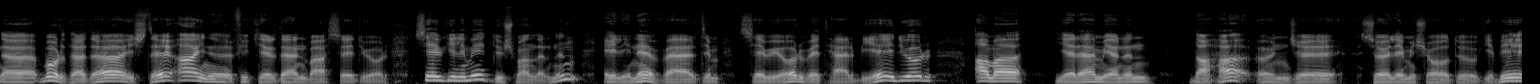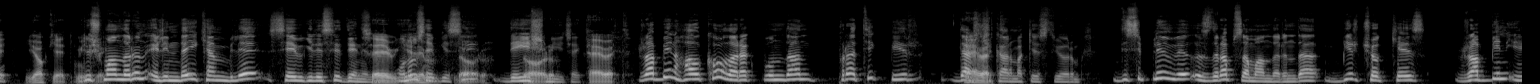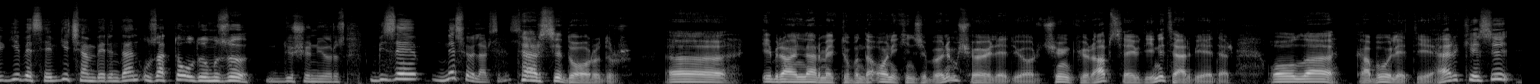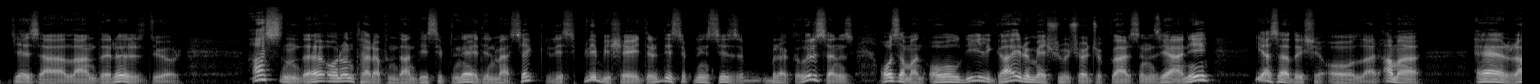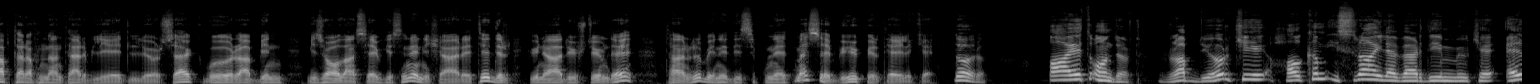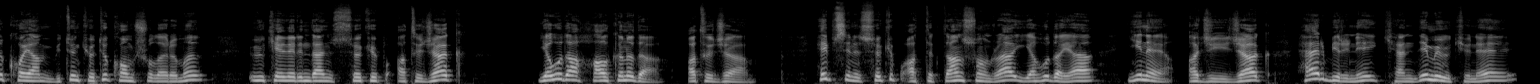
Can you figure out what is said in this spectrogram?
e, burada da işte aynı fikirden bahsediyor. Sevgilimi düşmanlarının eline verdim. Seviyor ve terbiye ediyor ama Yeremya'nın daha önce söylemiş olduğu gibi yok etmeyecek. Düşmanların elindeyken bile sevgilisi denilir. Sevgilim, Onun sevgisi doğru, değişmeyecek. Doğru. Evet. Rabbin halkı olarak bundan pratik bir ders Evet. çıkarmak istiyorum. Disiplin ve ızdırap zamanlarında birçok kez Rabbin ilgi ve sevgi çemberinden uzakta olduğumuzu düşünüyoruz. Bize ne söylersiniz? Tersi doğrudur. Ee, İbraniler mektubunda 12. bölüm şöyle diyor. Çünkü Rab sevdiğini terbiye eder. Oğla kabul ettiği herkesi cezalandırır diyor. Aslında onun tarafından disipline edilmezsek riskli bir şeydir. Disiplinsiz bırakılırsanız o zaman oğul değil gayrimeşru çocuklarsınız. Yani yasa dışı oğullar. Ama eğer Rab tarafından terbiye ediliyorsak bu Rabbin bize olan sevgisinin işaretidir. Günaha düştüğümde Tanrı beni disipline etmezse büyük bir tehlike. Doğru. Ayet 14. Rab diyor ki halkım İsrail'e verdiğim mülke el koyan bütün kötü komşularımı ülkelerinden söküp atacak, Yahuda halkını da atacağım. Hepsini söküp attıktan sonra Yahuda'ya yine acıyacak, her birini kendi mülküne,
